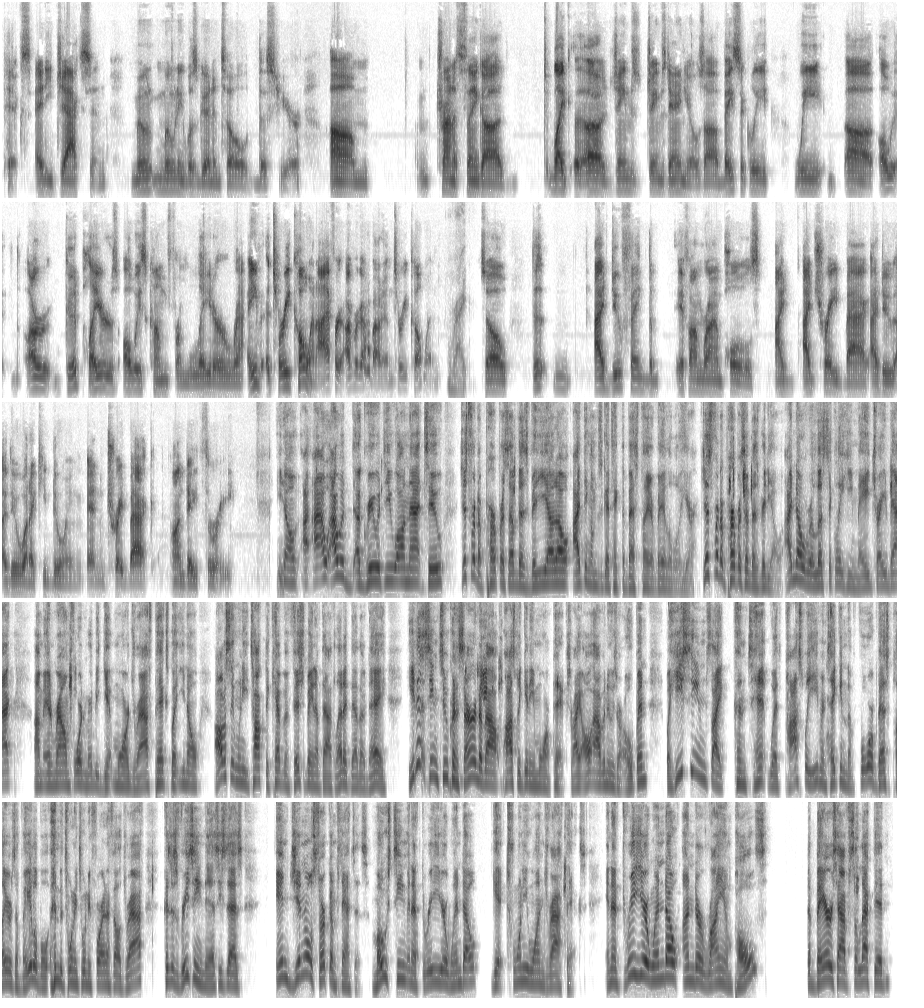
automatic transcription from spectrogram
picks. Eddie Jackson, Moon, Mooney was good until this year. Um, I'm trying to think. Uh, like uh, James James Daniels. Uh, basically, we uh always, our good players always come from later round. Even Tarik Cohen, I for, I forgot about him. Tarik Cohen. Right. So this, I do think the if I'm Ryan Poles, I I trade back. I do I do what I keep doing and trade back on day three. You know, I, I, I would agree with you on that too. Just for the purpose of this video, though, I think I'm just gonna take the best player available here. Just for the purpose of this video. I know realistically he may trade back um in round four to maybe get more draft picks, but you know, obviously when he talked to Kevin Fishbain of the Athletic the other day, he didn't seem too concerned about possibly getting more picks. Right, all avenues are open, but he seems like content with possibly even taking the four best players available in the 2024 NFL draft. Because his reasoning is, he says, in general circumstances, most team in a three-year window get 21 draft picks. In a three-year window under Ryan Poles, the Bears have selected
